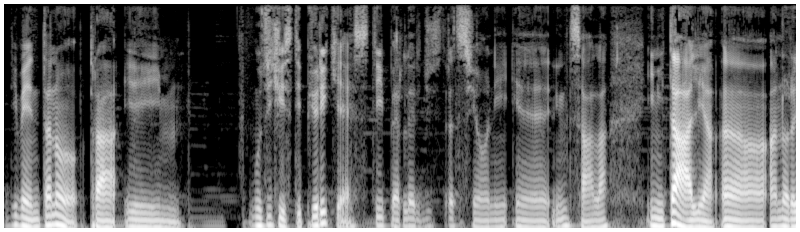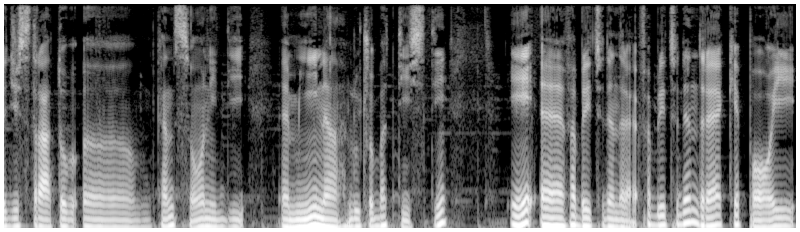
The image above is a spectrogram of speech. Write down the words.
diventano tra i musicisti più richiesti per le registrazioni eh, in sala in Italia. Eh, hanno registrato eh, canzoni di eh, Mina, Lucio Battisti e eh, Fabrizio De André. Fabrizio De André che poi,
